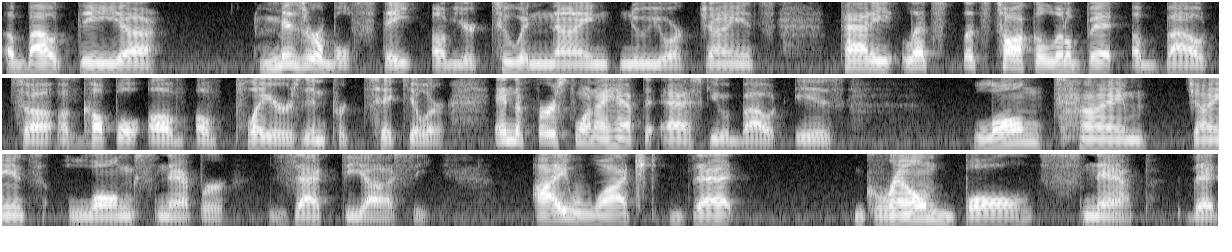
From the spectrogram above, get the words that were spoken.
about the uh, miserable state of your two and nine New York Giants. Patty, let's let's talk a little bit about uh, a couple of, of players in particular. And the first one I have to ask you about is longtime Giants long snapper Zach DeOssie. I watched that ground ball snap that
